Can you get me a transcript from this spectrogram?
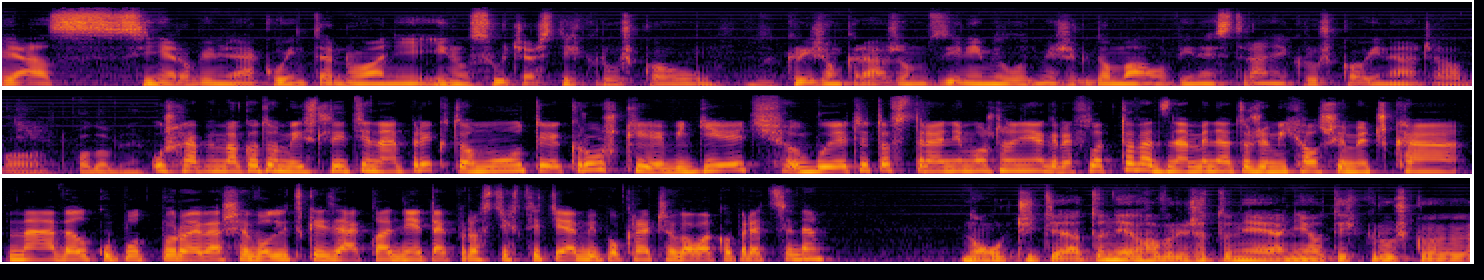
ja si nerobím nejakú internú ani inú súčasť tých krúžkov s krížom krážom s inými ľuďmi, že kto mal v inej strane krúžkov ináč alebo podobne. Už chápem, ako to myslíte. Napriek tomu tie krúžky je vidieť. Budete to v strane možno nejak reflektovať? Znamená to, že Michal Šimečka má veľkú podporu aj vašej volickej základne, tak proste chcete, aby pokračoval ako predseda? No určite, ja to hovorím, že to nie je ani o tých krúžkoch,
